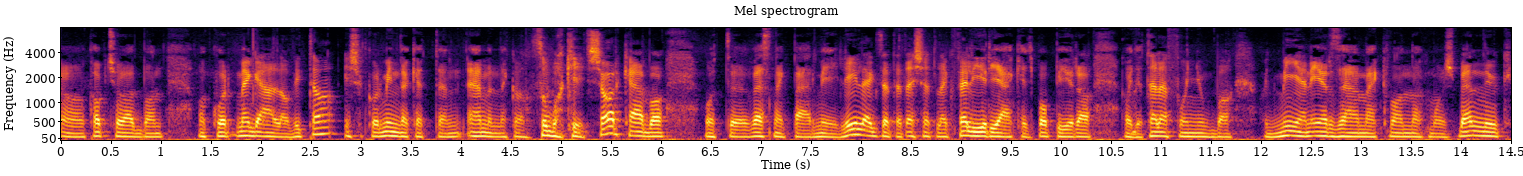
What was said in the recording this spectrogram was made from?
a kapcsolatban, akkor megáll a vita, és akkor mind a ketten elmennek a szoba két sarkába, ott vesznek pár mély lélegzetet, esetleg felírják egy papírra, vagy a telefonjukba, hogy milyen érzelmek vannak most bennük,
